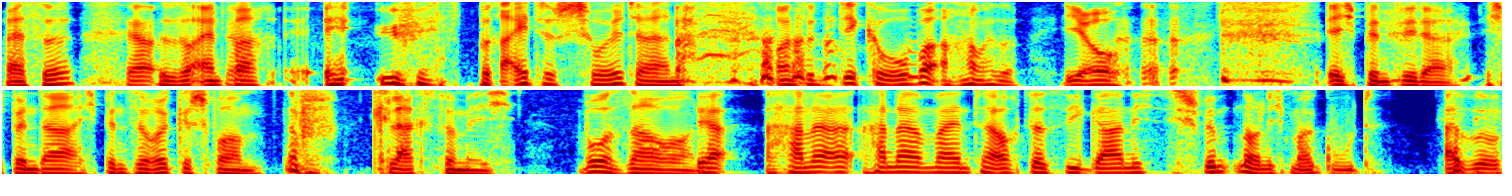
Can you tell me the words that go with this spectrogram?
Weißt du? Ja, so einfach äh, übelst breite Schultern und so dicke Oberarme. So, yo, ich bin's wieder. Ich bin da. Ich bin zurückgeschwommen. Uff, Klacks für mich. Wo ist Sauron? Ja, Hannah, Hannah meinte auch, dass sie gar nicht, sie schwimmt noch nicht mal gut. Also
